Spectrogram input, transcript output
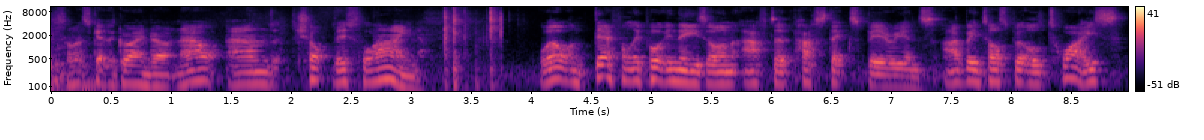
So let's get the grinder out now and chop this line. Well, I'm definitely putting these on after past experience. I've been to hospital twice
